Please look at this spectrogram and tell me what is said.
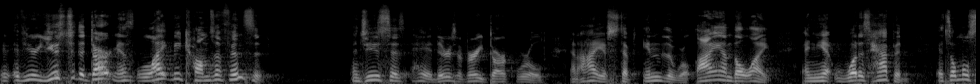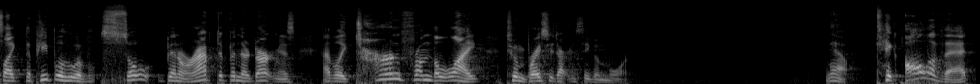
If you're used to the darkness, light becomes offensive. And Jesus says, Hey, there's a very dark world, and I have stepped into the world. I am the light. And yet, what has happened? it's almost like the people who have so been wrapped up in their darkness have like turned from the light to embrace the darkness even more. Now, take all of that,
